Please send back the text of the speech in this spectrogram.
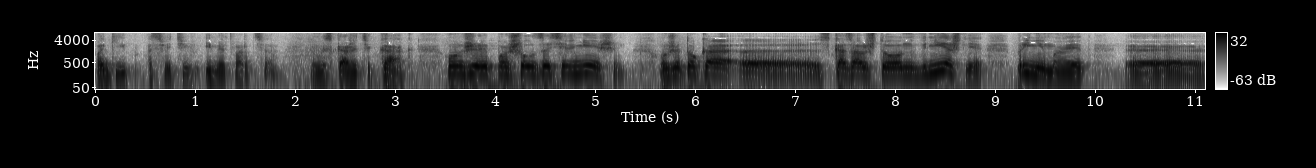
погиб, осветив имя Творца. Вы скажете, как? Он же пошел за сильнейшим. Он же только э, сказал, что он внешне принимает э,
